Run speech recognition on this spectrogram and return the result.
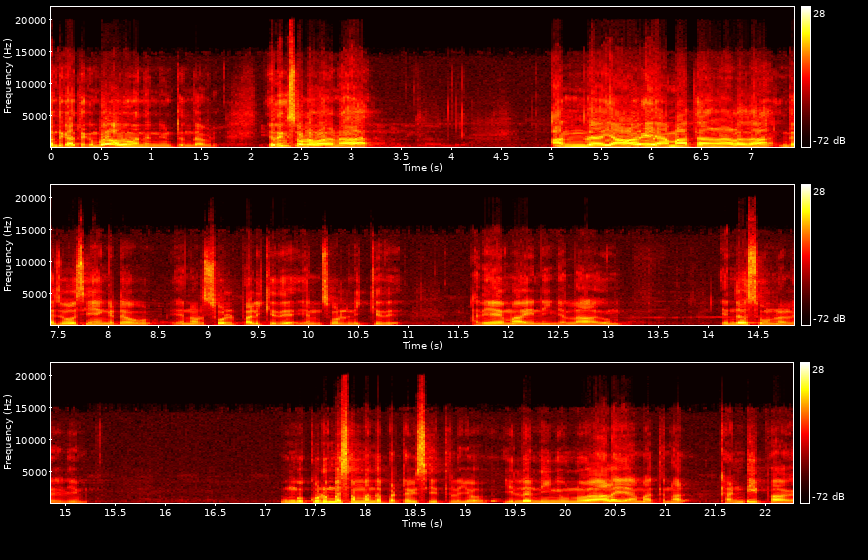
வந்து கற்றுக்கும்போது அவன் வந்து நின்றுட்டு இருந்தா அப்படி. எதுக்கு சொல்ல வரேன்னா அந்த யாரையும் ஏமாத்தனால தான் இந்த ஜோசியம் என்கிட்ட என்னோட சொல் பலிக்குது என் சொல் நிற்குது அதே மாதிரி நீங்கள் எல்லாரும் எந்த சூழ்நிலையிலையும் உங்கள் குடும்ப சம்பந்தப்பட்ட விஷயத்துலையோ இல்லை நீங்கள் இன்னொரு ஆளை ஏமாத்தினால் கண்டிப்பாக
